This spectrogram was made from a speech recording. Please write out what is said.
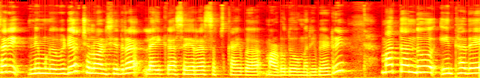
ಸರಿ, ನಿಮ್ಗೆ ವಿಡಿಯೋ ಚಲೋ ಅನಿಸಿದ್ರೆ ಲೈಕ್ ಶೇರ್ ಸಬ್ಸ್ಕ್ರೈಬ್ ಮಾಡೋದು ಮರಿಬೇಡ್ರಿ. ಮತ್ತೊಂದು ಇಂಥದೇ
